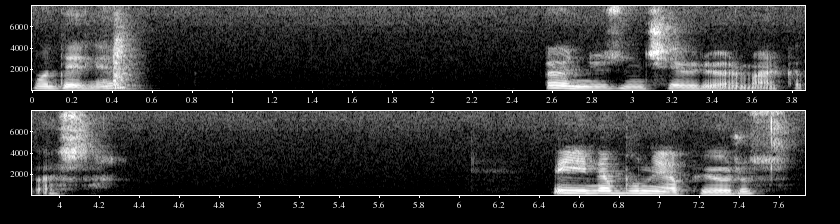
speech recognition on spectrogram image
modelin ön yüzünü çeviriyorum arkadaşlar. Ve yine bunu yapıyoruz.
